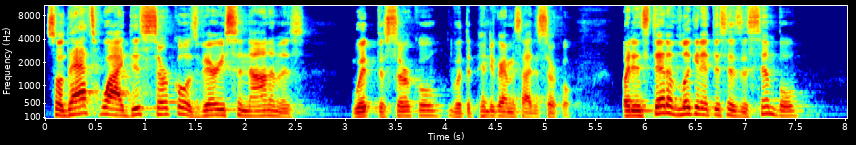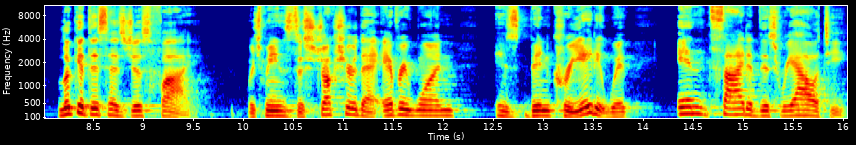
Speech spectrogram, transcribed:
So that's why this circle is very synonymous with the circle, with the pentagram inside the circle. But instead of looking at this as a symbol, look at this as just phi, which means the structure that everyone has been created with inside of this reality.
